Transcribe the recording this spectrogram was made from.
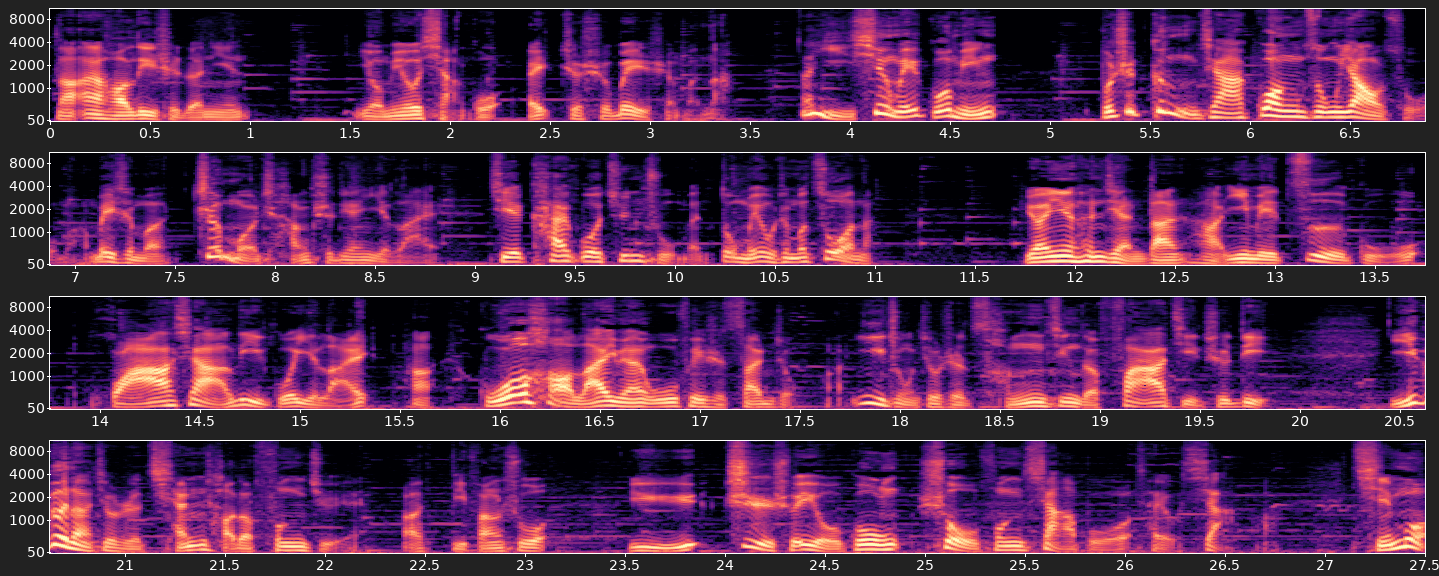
那爱好历史的您，有没有想过，哎，这是为什么呢？那以姓为国名。不是更加光宗耀祖吗？为什么这么长时间以来，这些开国君主们都没有这么做呢？原因很简单哈，因为自古华夏立国以来啊，国号来源无非是三种啊，一种就是曾经的发迹之地，一个呢就是前朝的封爵啊，比方说禹治水有功，受封夏伯才有夏啊；秦末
